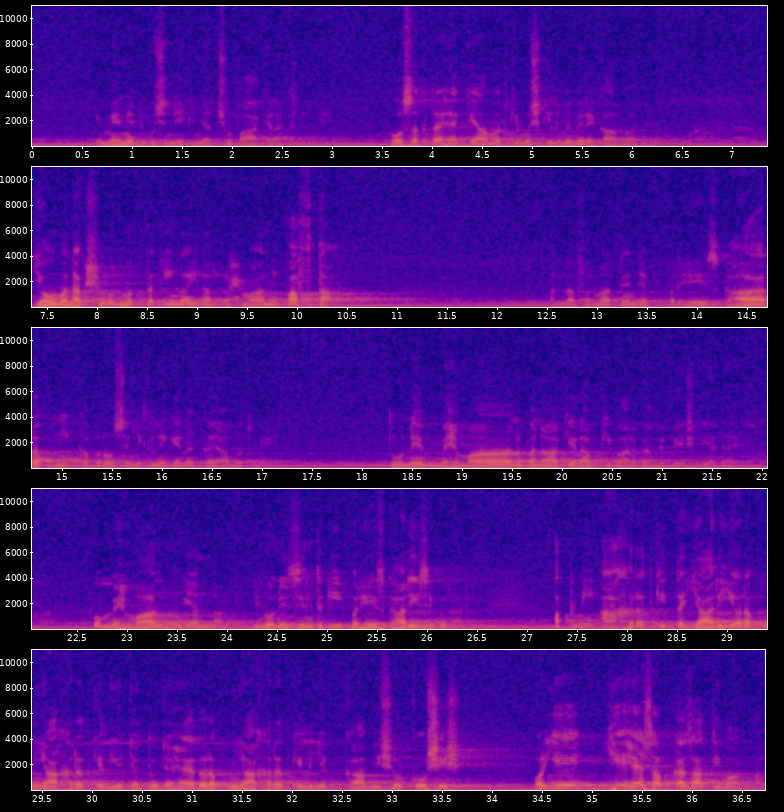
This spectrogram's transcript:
कि मैंने भी कुछ नेकियाँ छुपा के रख ली हो। सकता है क़यामत की मुश्किल में मेरे काम आ जाए। यौम नक्शुरमतकीना रहमान वफ्ता। अल्लाह फरमाते हैं, जब परहेजगार अपनी कब्रों से निकलेंगे ना क़यामत में तो उन्हें मेहमान बना के रब की बारगाह में पेश किया जाएगा। वो मेहमान होंगे अल्लाह के। जिन्होंने ज़िंदगी परहेजगारी से गुजारी। अपनी आखरत की तैयारी और अपनी आखरत के लिए जद्दोजहद और अपनी आखरत के लिए काविश और कोशिश। और ये ये है सबका ज़ाती मामला।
